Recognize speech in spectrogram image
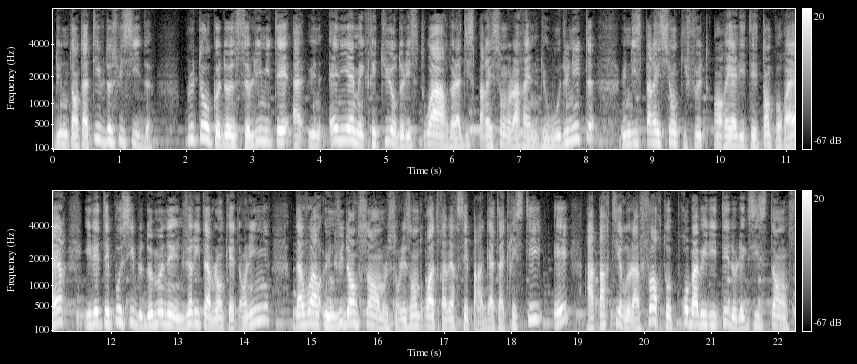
d'une tentative de suicide? Plutôt que de se limiter à une énième écriture de l'histoire de la disparition de la reine du Woodunit, une disparition qui fut en réalité temporaire, il était possible de mener une véritable enquête en ligne, d'avoir une vue d'ensemble sur les endroits traversés par Agatha Christie et, à partir de la forte probabilité de l'existence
